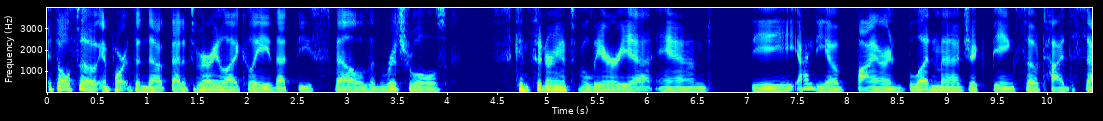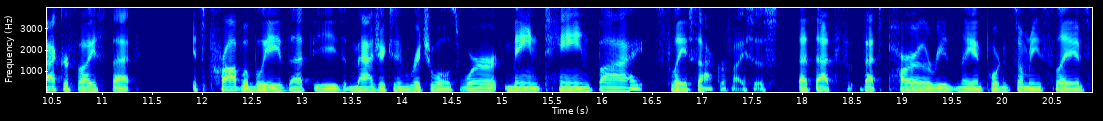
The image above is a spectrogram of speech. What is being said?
it's also important to note that it's very likely that these spells and rituals considering it's Valyria and the idea of fire and blood magic being so tied to sacrifice that it's probably that these magics and rituals were maintained by slave sacrifices that that's that's part of the reason they imported so many slaves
